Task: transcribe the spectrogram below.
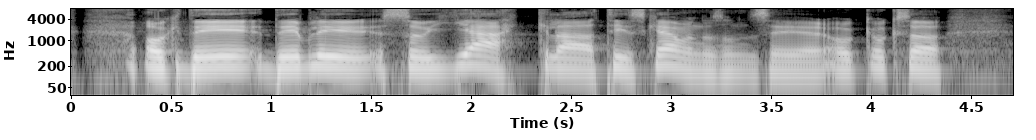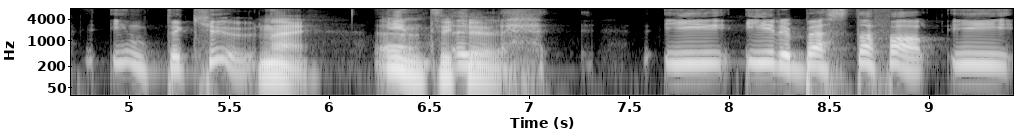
Och det, det blir så jäkla tidskrävande som du säger och också inte kul. nej, inte kul. eh, I, I det bästa fall, i,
